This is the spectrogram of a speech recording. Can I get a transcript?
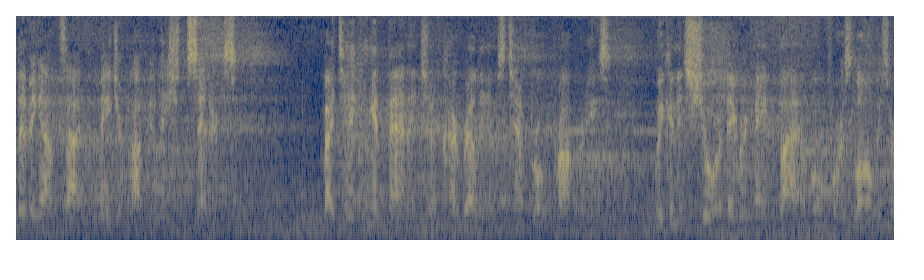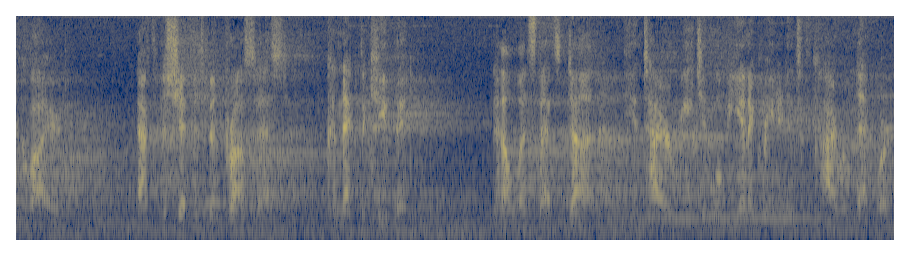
living outside the major population centers. By taking advantage of Chiralium's temporal properties, we can ensure they remain viable for as long as required. After the shipment's been processed, connect the Q-pid. Now, once that's done, the entire region will be integrated into the Chiral network.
